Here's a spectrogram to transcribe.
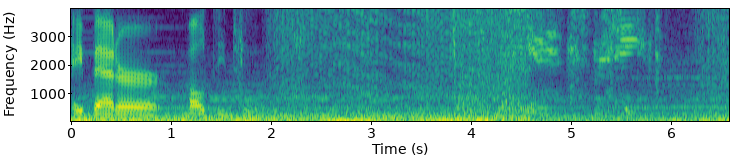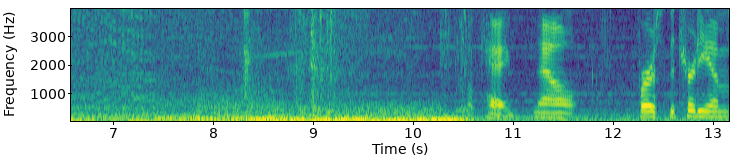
a better multi-tool. Okay, now, first the tritium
